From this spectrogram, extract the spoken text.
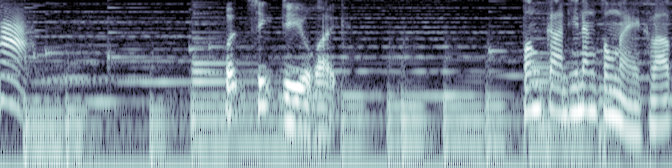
ค่ะ What seat do you like? ต้องการที่นั่งตรงไหนครับ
